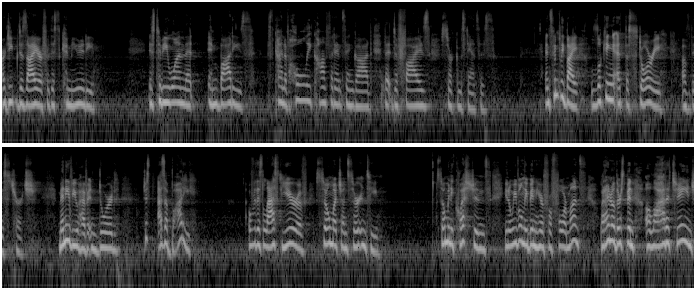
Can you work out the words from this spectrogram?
our deep desire for this community is to be one that embodies this kind of holy confidence in God that defies circumstances. And simply by looking at the story of this church, many of you have endured just as a body over this last year of so much uncertainty, so many questions. You know, we've only been here for four months, but I know there's been a lot of change,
